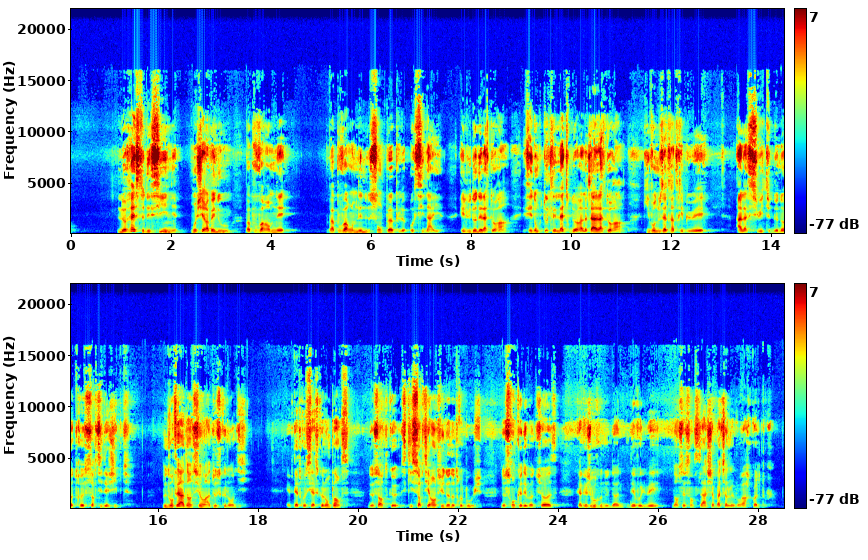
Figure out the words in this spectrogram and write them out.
le reste des signes, Moshe Rabbeinu va pouvoir emmener, va pouvoir emmener son peuple au Sinaï et lui donner la Torah. Et c'est donc toutes les lettres de la Torah qui vont nous être attribuées à la suite de notre sortie d'Égypte. Nous devons faire attention à tout ce que l'on dit, et peut-être aussi à ce que l'on pense, de sorte que ce qui sortira ensuite de notre bouche ne seront que des bonnes choses, qu'Akashbuch nous donne d'évoluer dans ce sens-là. Shabbat Shalom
